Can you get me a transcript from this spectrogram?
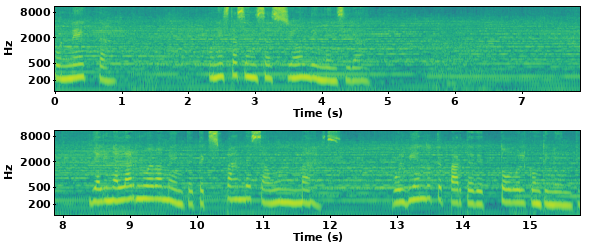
Conecta con esta sensación de inmensidad. Y al inhalar nuevamente te expandes aún más, volviéndote parte de todo el continente.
